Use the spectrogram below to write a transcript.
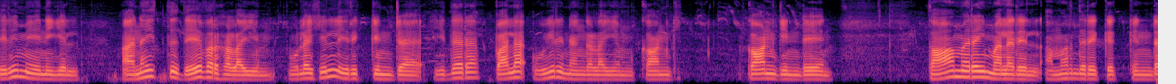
திருமேனியில் அனைத்து தேவர்களையும் உலகில் இருக்கின்ற இதர பல உயிரினங்களையும் காண்கி காண்கின்றேன். தாமரை மலரில் அமர்ந்திருக்கின்ற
